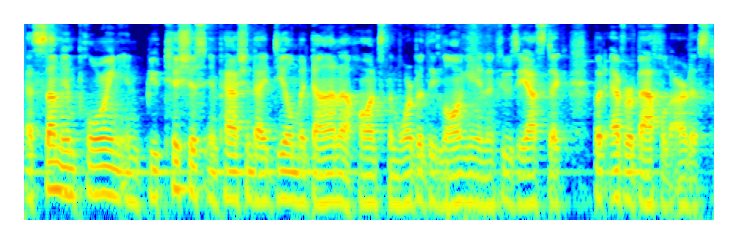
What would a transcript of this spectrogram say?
as some imploring and beauticious, impassioned ideal Madonna haunts the morbidly longing and enthusiastic, but ever baffled artist.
